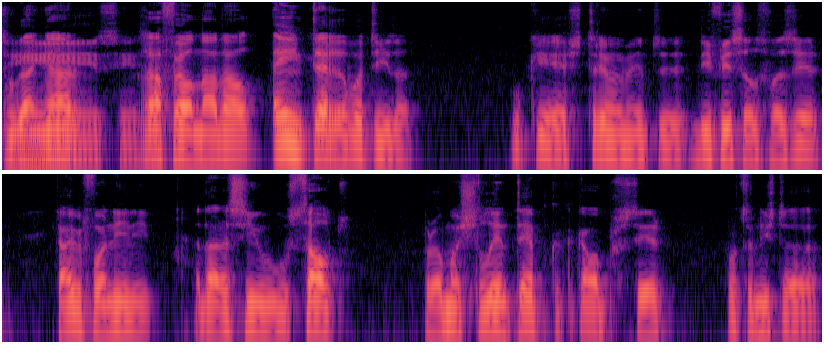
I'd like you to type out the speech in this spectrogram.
por ganhar sim, sim, Rafael Nadal em terra batida, o que é extremamente difícil de fazer. Fábio Fonini a dar assim o salto para uma excelente época que acaba por ser tenista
